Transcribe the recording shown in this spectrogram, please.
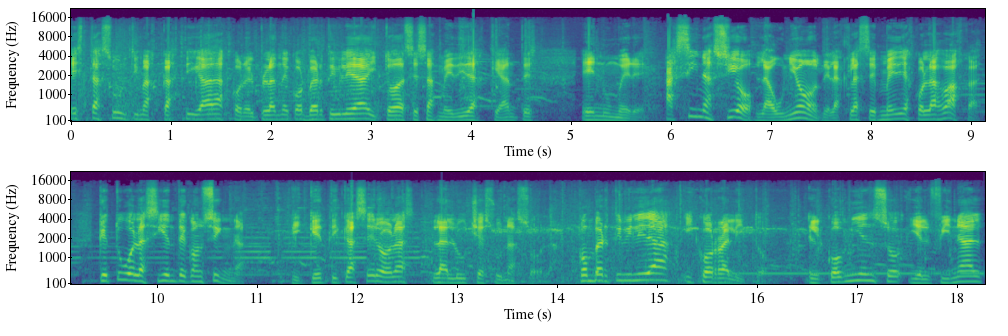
estas últimas castigadas con el plan de convertibilidad y todas esas medidas que antes enumeré. Así nació la unión de las clases medias con las bajas, que tuvo la siguiente consigna. Piquete y cacerolas, la lucha es una sola. Convertibilidad y corralito el comienzo y el final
